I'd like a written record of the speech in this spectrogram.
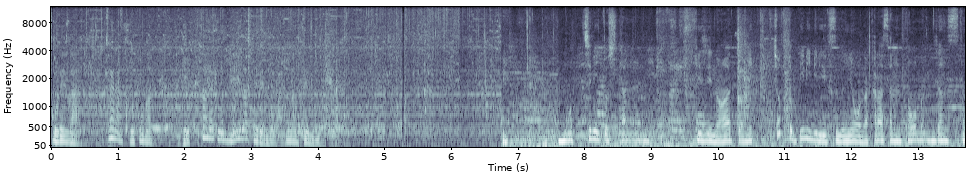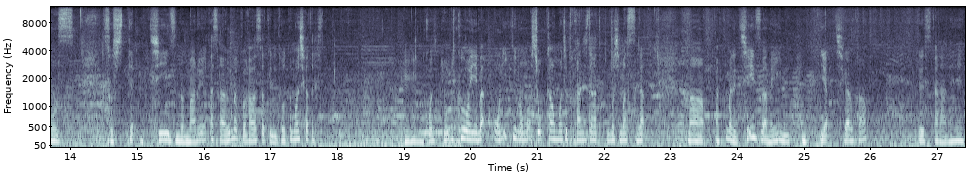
これは、からそこまで、激辛というわけでもありませんね。もっちりとした生地の後にちょっとビリビリするような辛さの豆板醤ソースそしてチーズのまろやかさがうまく合わさっていてとても美味しかったですうんこ肉を言えばお肉の食感をもうちょっと感じたかった気もしますがまああくまでチーズがメインいや違うかですからね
